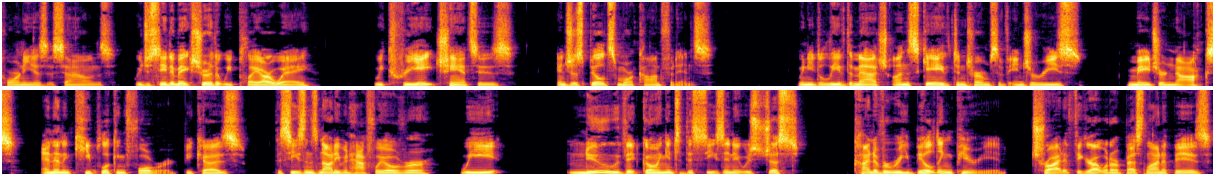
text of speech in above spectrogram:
corny as it sounds, we just need to make sure that we play our way, we create chances, and just build some more confidence. We need to leave the match unscathed in terms of injuries, major knocks, and then keep looking forward because the season's not even halfway over. We knew that going into the season, it was just kind of a rebuilding period. Try to figure out what our best lineup is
